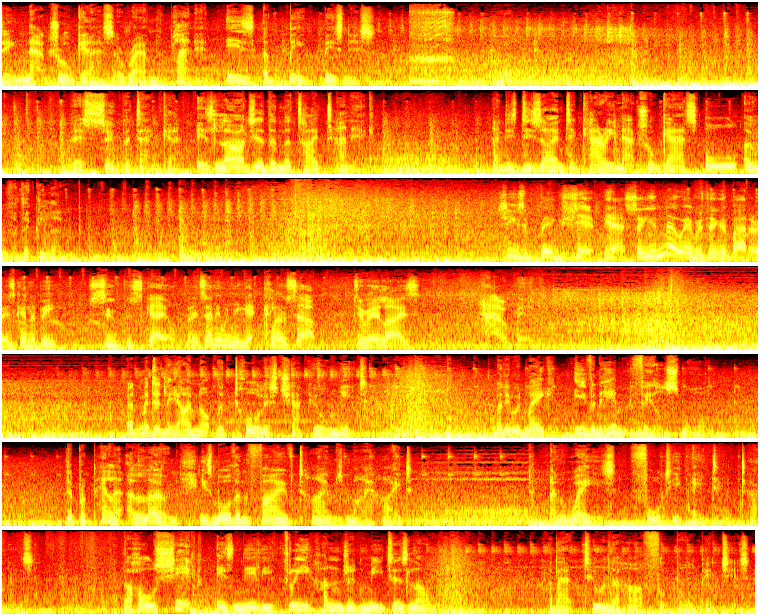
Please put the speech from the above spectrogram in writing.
Transporting natural gas around the planet is a big business. This supertanker is larger than the Titanic and is designed to carry natural gas all over the globe. She's a big ship, yeah, so you know everything about her is going to be super scale. But it's only when you get close up do you realise how big. Admittedly, I'm not the tallest chap you'll meet, but it would make even him feel small. The propeller alone is more than five times my height and weighs 48 tons. The whole ship is nearly 300 meters long, about two and a half football pitches,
